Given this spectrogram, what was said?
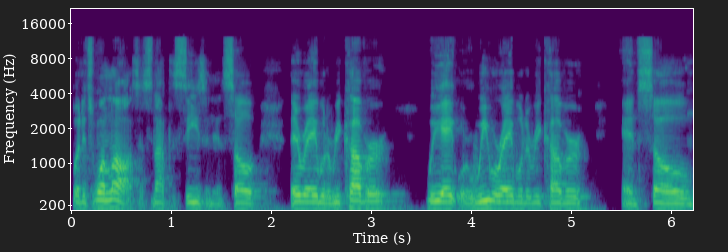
But it's one loss; it's not the season, and so they were able to recover. We ate where we were able to recover, and so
